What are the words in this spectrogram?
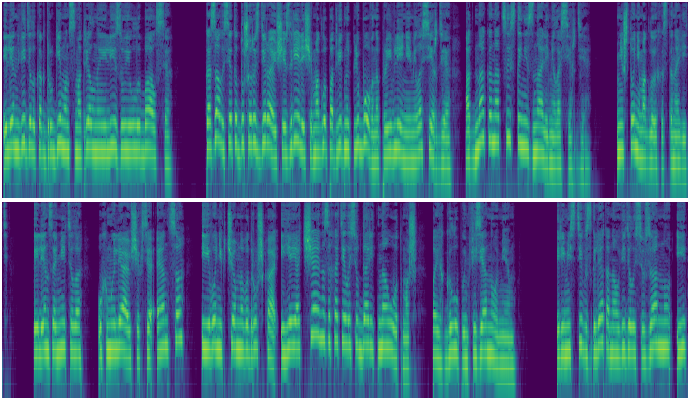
Элен видела, как другим он смотрел на Элизу и улыбался. Казалось, это душераздирающее зрелище могло подвигнуть любого на проявление милосердия, однако нацисты не знали милосердия. Ничто не могло их остановить. Элен заметила ухмыляющихся Энцо и его никчемного дружка, и ей отчаянно захотелось ударить наотмашь по их глупым физиономиям. Переместив взгляд, она увидела Сюзанну, и...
